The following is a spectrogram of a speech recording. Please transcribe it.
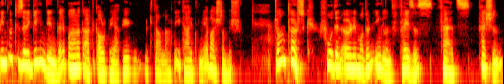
1400'lere gelindiğinde baharat artık Avrupa'ya büyük miktarlarda ithal edilmeye başlamış. John Tursk, Food in Early Modern England Phases, Fads, Fashion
